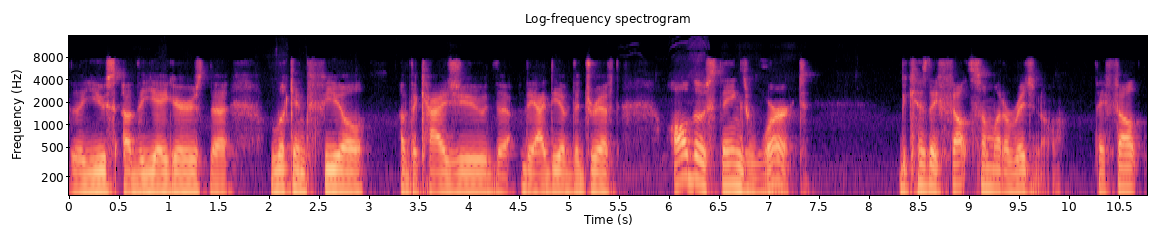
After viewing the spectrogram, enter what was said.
the use of the Jaegers, the look and feel of the kaiju, the the idea of the drift, all those things worked because they felt somewhat original. They felt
